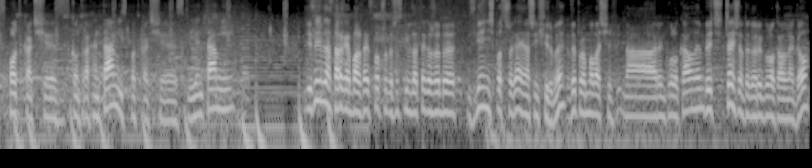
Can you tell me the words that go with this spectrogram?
spotkać się z kontrahentami, spotkać się z klientami. Jesteśmy na targach Baltexpo przede wszystkim dlatego, żeby zmienić postrzeganie naszej firmy, wypromować się na rynku lokalnym, być częścią tego rynku lokalnego.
